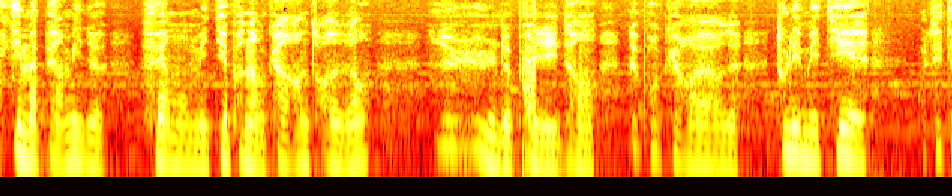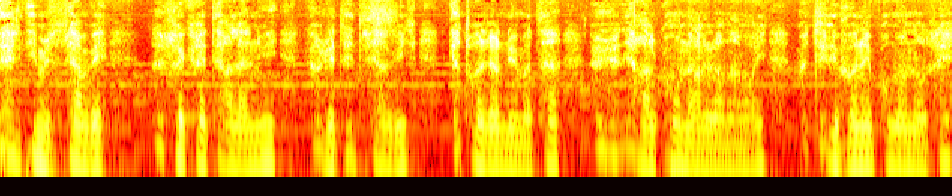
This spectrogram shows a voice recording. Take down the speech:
et qui m'a permis de faire mon métier pendant 43 ans, de juge, de président, de procureur, de tous les métiers où c'était elle qui me servait secrétaire la nuit quand j'étais de service. 4 heures du matin, le général commandant de gendarmerie me téléphonait pour m'annoncer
